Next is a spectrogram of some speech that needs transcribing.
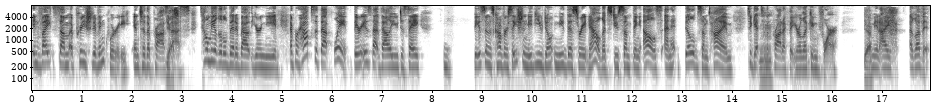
invite some appreciative inquiry into the process. Yes. Tell me a little bit about your need. And perhaps at that point, there is that value to say, based on this conversation, maybe you don't need this right now. Let's do something else and build some time to get to Mhm. the product that you're looking for. Yeah. I mean, I, I love it.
